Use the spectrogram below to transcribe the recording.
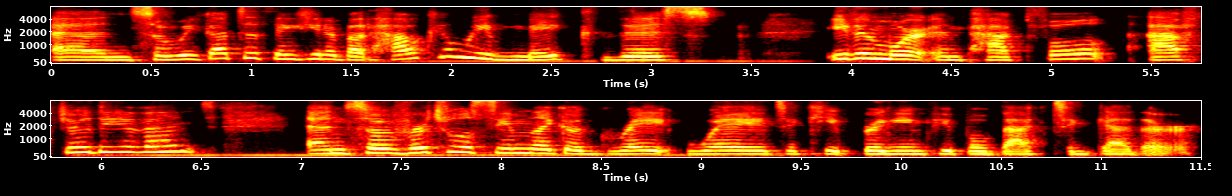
And so we got to thinking about how can we make this even more impactful after the event. And so virtual seemed like a great way to keep bringing people back together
